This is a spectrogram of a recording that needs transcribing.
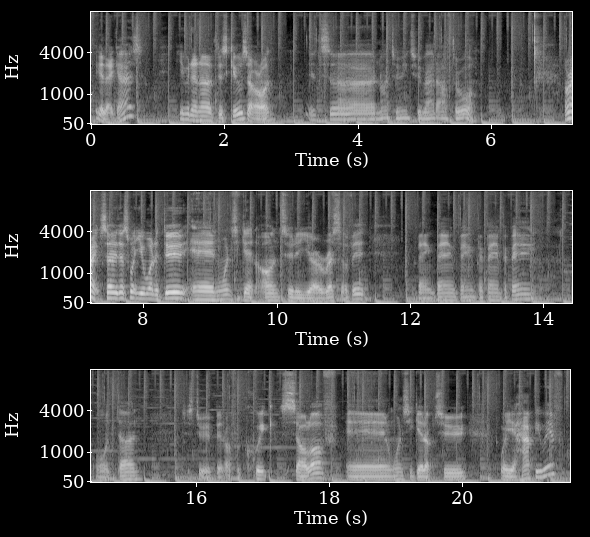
Look at that guys. Even though the skills are on, it's uh, not doing too bad after all. Alright, so that's what you want to do, and once you get onto the uh, rest of it, bang, bang, bang, bang, bang, bang, bang, all done. Just do a bit of a quick sell off, and once you get up to what you're happy with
